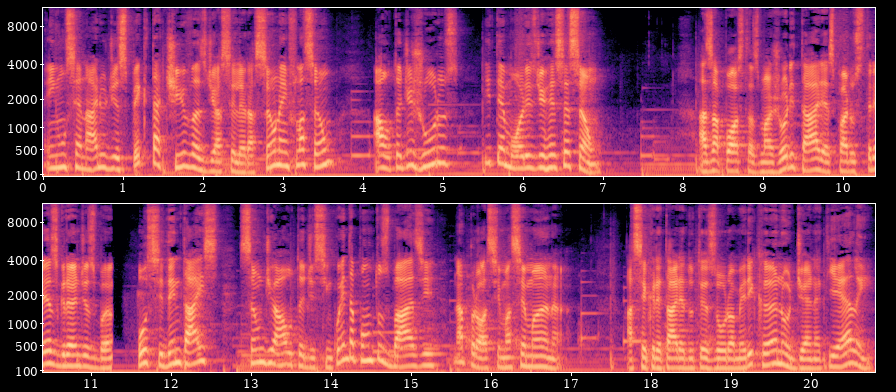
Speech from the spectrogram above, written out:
em um cenário de expectativas de aceleração na inflação, alta de juros e temores de recessão. As apostas majoritárias para os três grandes bancos ocidentais são de alta de 50 pontos base na próxima semana. A secretária do Tesouro americano, Janet Yellen,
